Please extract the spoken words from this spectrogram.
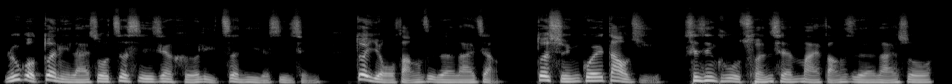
如果对你来说这是一件合理正义的事情，对有房子的人来讲，对循规蹈矩、辛辛苦苦存钱买房子的人来说，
